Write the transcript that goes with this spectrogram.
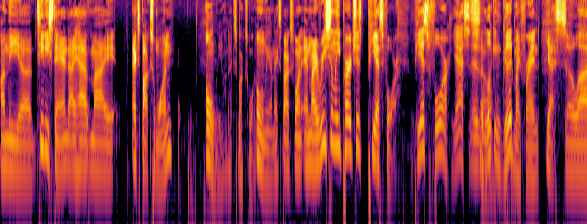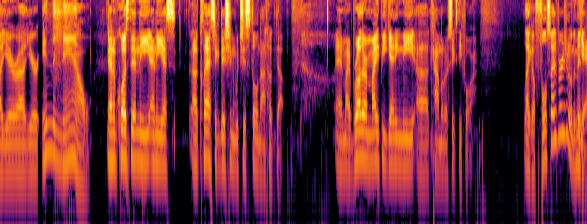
On the uh, TV stand, I have my Xbox One Only on Xbox One. only on Xbox One, and my recently purchased PS4. PS4. Yes, So- looking good, my friend. Yes, So uh, you're uh, you're in the now. And of course, then the NES uh, Classic Edition, which is still not hooked up. And my brother might be getting me a Commodore 64. Like a full size version or the mini? Yeah,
